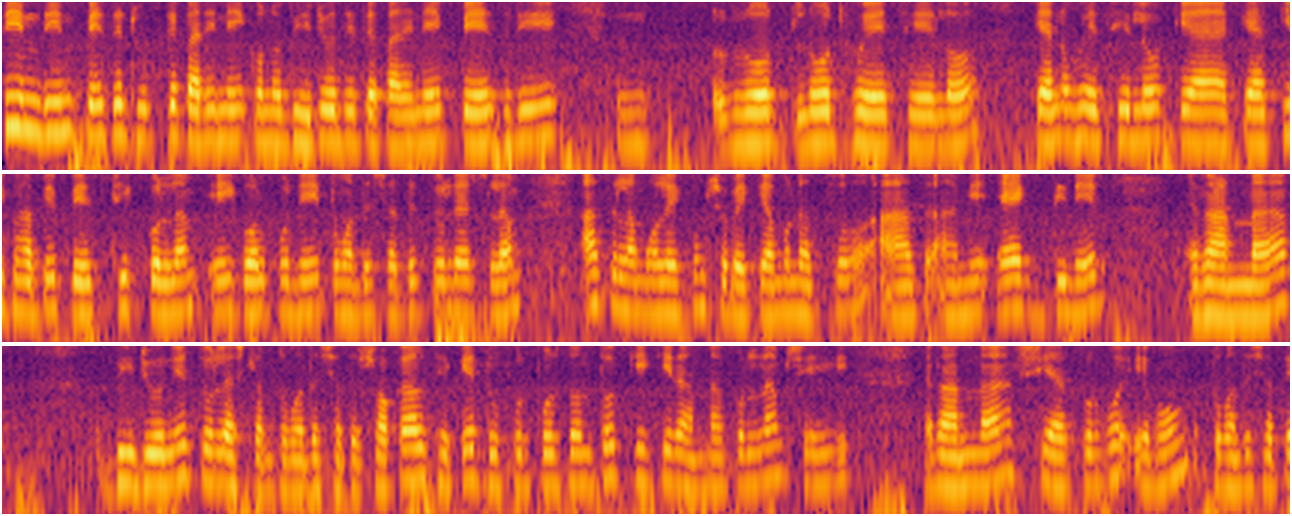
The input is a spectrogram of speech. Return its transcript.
তিন দিন পেজে ঢুকতে পারিনি, কোনো ভিডিও দিতে পারিনি। পেজ রি রোড, লোড হয়েছিল। কেন হয়েছিল? কীভাবে পেজ ঠিক করলাম? এই গল্প নিয়েই তোমাদের সাথে চলে আসলাম। আসসালামু আলাইকুম, সবাই কেমন আছো? আজ আমি একদিনের রান্নার ভিডিও নিয়ে চলে আসলাম তোমাদের সাথে। সকাল থেকে দুপুর পর্যন্ত কি কি রান্না করলাম সেই রান্না শেয়ার করব এবং তোমাদের সাথে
